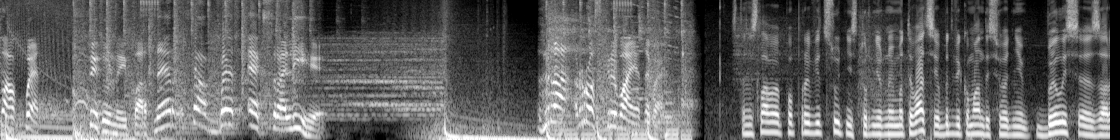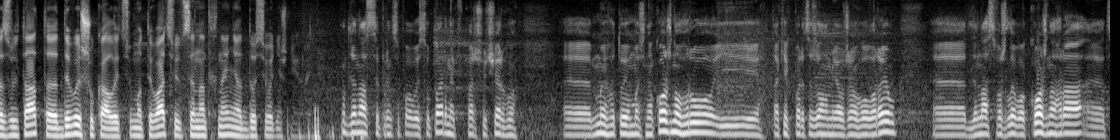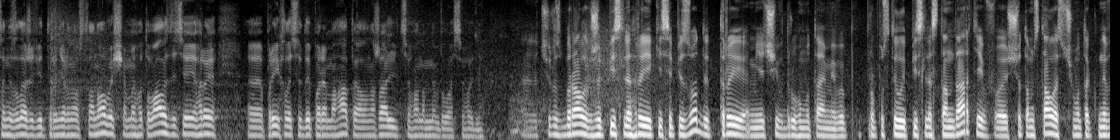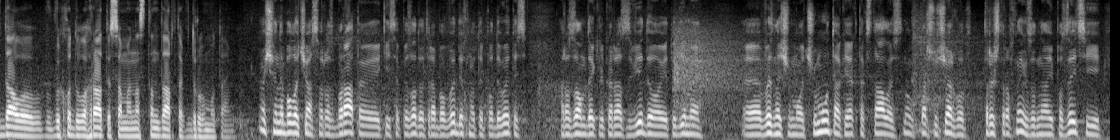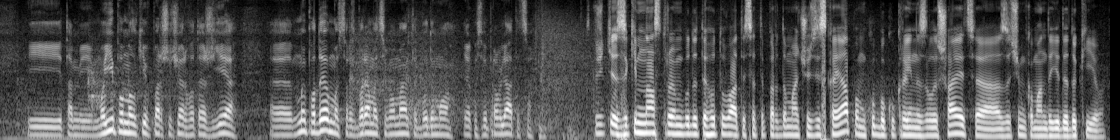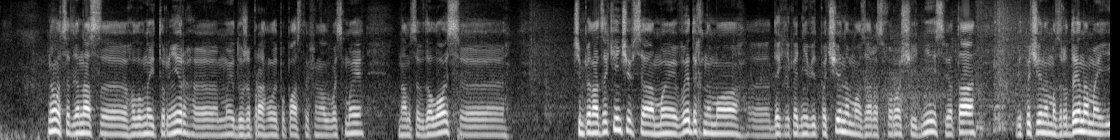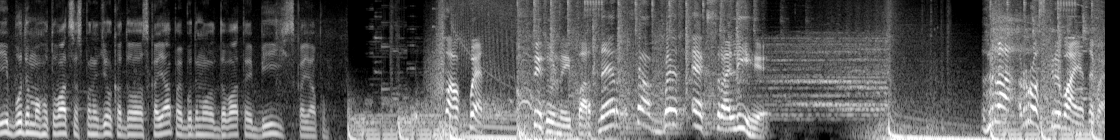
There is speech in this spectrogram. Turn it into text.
Фавбет. Титульний партнер Фавбет Екстра Ліги. Гра розкриває тебе. Станіславе, попри відсутність турнірної мотивації, обидві команди сьогодні бились е, за результат. Де ви шукали цю мотивацію, це натхнення до сьогоднішньої гри? Для нас це принциповий суперник. В першу чергу е, ми готуємося на кожну гру, і так як перед сезоном я вже говорив, е, для нас важлива кожна гра. е, Це не залежить від турнірного становища. Ми готувалися до цієї гри, е, приїхали сюди перемагати, але, на жаль, цього нам не вдалося сьогодні. Е, Чи розбирали вже після гри якісь епізоди? Три м'ячі в другому таймі ви пропустили після стандартів. Е, Що там сталося? Чому так невдало виходило грати саме на стандартах в другому таймі? Ну, ще не було часу розбирати якісь епізоди, треба видихнути, подивитись разом декілька разів відео, і тоді ми е, визначимо, чому так, як так сталося. Ну, в першу чергу, три штрафних з одної позиції, і там і мої помилки в першу чергу теж є. Е, Ми подивимося, розберемо ці моменти, будемо якось виправляти це. Скажіть, з яким настроєм будете готуватися тепер до матчу зі Скаяпом? Кубок України залишається. За чим команда їде до Києва? Ну, це для нас е, головний турнір. Е, Ми дуже прагнули попасти в фінал восьми. Нам це вдалося. Чемпіонат закінчився. Ми видихнемо, е, декілька днів відпочинемо. Зараз хороші дні, свята. Відпочинемо з родинами і будемо готуватися з понеділка до Скаяпа і будемо давати бій Скаяпу. Фавбет. Титульний партнер Фавбет Екстра Ліги. Гра розкриває тебе.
